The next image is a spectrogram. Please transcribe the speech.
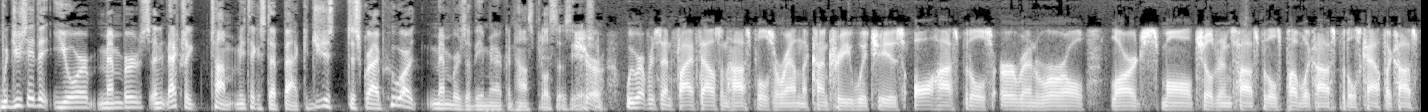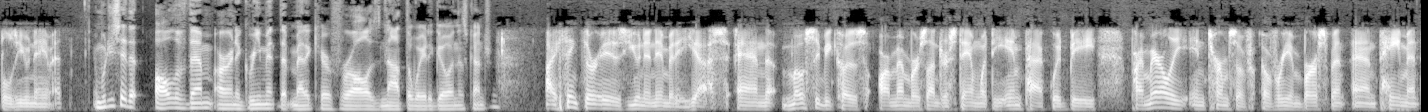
Would you say that your members, and actually, Tom, let me take a step back. Could you just describe who are members of the American Hospital Association? Sure. We represent 5,000 hospitals around the country, which is all hospitals, urban, rural, large, small, children's hospitals, public hospitals, Catholic hospitals, you name it. And would you say that all of them are in agreement that Medicare for all is not the way to go in this country? I think there is unanimity, yes, and mostly because our members understand what the impact would be, primarily in terms of, of reimbursement and payment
